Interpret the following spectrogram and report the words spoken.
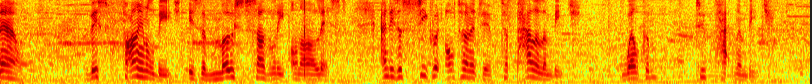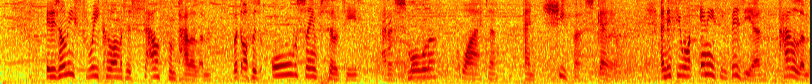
Now, this final beach is the most southerly on our list and is a secret alternative to Palolem Beach. Welcome to Patnem Beach. It is only three kilometers south from Palolem, but offers all the same facilities at a smaller, quieter and cheaper scale. And if you want anything busier, Palolem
